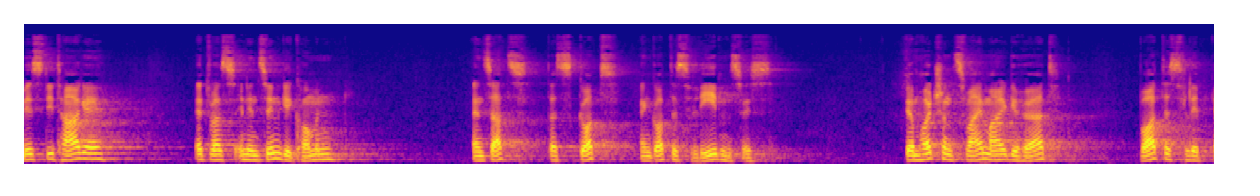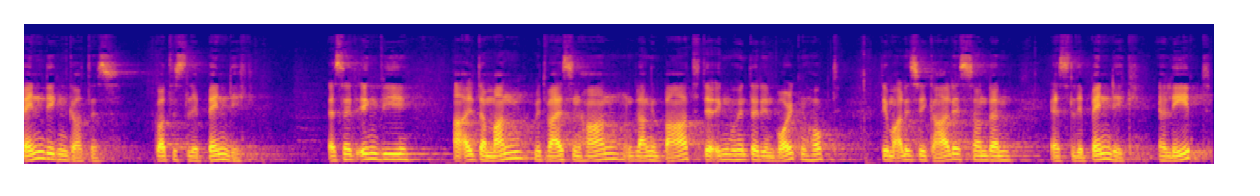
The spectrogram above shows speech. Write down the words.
Mir ist die Tage etwas in den Sinn gekommen, ein Satz, dass Gott ein Gott des Lebens ist. Wir haben heute schon zweimal gehört, Wort des lebendigen Gottes. Gott ist lebendig. Er ist nicht irgendwie ein alter Mann mit weißen Haaren und langem Bart, der irgendwo hinter den Wolken hockt, dem alles egal ist, sondern er ist lebendig. Er lebt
